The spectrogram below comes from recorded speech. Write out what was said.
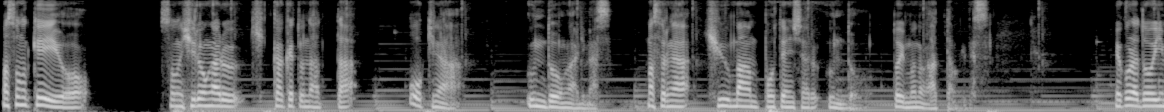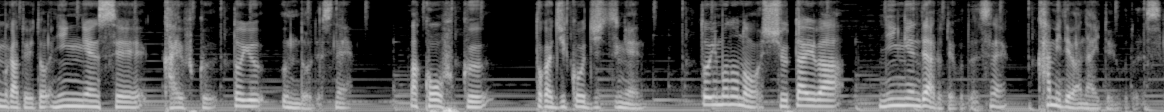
まあ、その経緯をその広がるきっかけとなった大きな運動があります。まあ、それがヒューマンポテンシャル運動というものがあったわけです。でこれはどういう意味かというと人間性回復という運動ですね。まあ、幸福とか自己実現というものの主体は人間であるということですね。神ではないということです。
